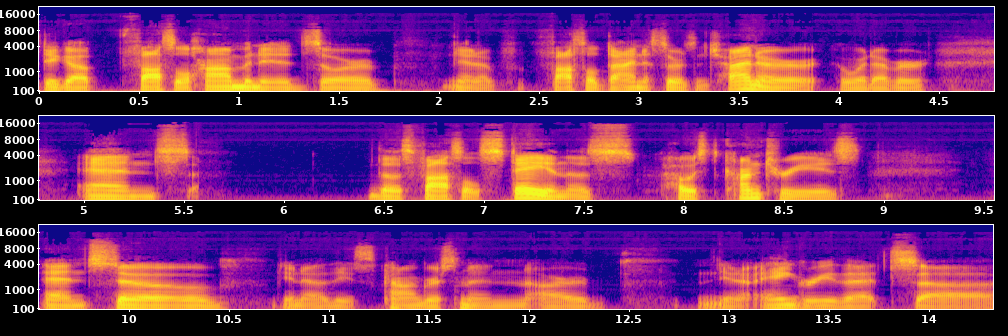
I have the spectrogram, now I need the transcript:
dig up fossil hominids or you know fossil dinosaurs in China or, or whatever, and those fossils stay in those host countries, and so you know these congressmen are you know angry that uh,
